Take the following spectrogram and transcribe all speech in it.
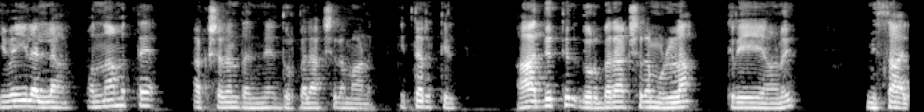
ഇവയിലെല്ലാം ഒന്നാമത്തെ അക്ഷരം തന്നെ ദുർബലാക്ഷരമാണ്. ഇത്തരത്തിൽ ആദ്യത്തിൽ ദുർബലാക്ഷരമുള്ള ക്രിയയാണ് മിസാൽ.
